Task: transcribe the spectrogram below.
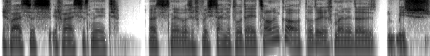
Ich weiß es, ich weiß es nicht. Ich weiß es nicht, was ich weiß auch nicht, wo der jetzt angeht, oder? Ich meine, da ist,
